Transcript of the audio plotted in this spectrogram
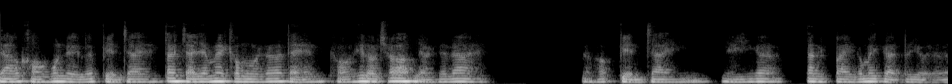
ยาวของคนอื่นแล้วเปลี่ยนใจ ตั้งใจจะไม่ขโมยก็แต่ของที่เราชอบอยากจะได้ แล้วเขาเปลี่ยนใจ อย่างนี้ก็ตั้งไปก็ไม่เกิดประโยชน์อะไร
